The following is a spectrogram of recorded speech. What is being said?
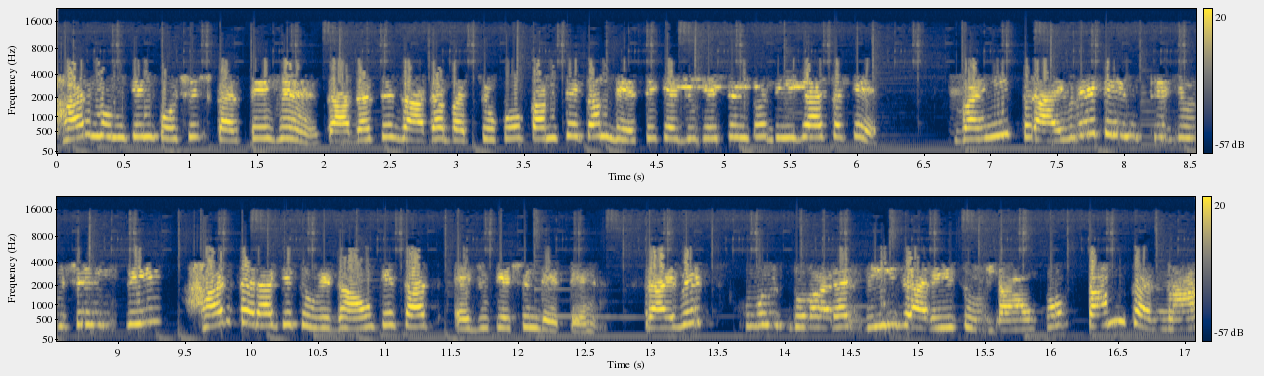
हर मुमकिन कोशिश करते हैं, ज़्यादा से ज़्यादा बच्चों को कम से कम बेसिक एजुकेशन तो दी जा सके। वहीं प्राइवेट इंस्टीट्यूशन भी हर तरह की सुविधाओं के साथ एजुकेशन देते हैं। प्राइवेट स्कूल द्वारा दी जा रही सुविधाओं को कम करना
